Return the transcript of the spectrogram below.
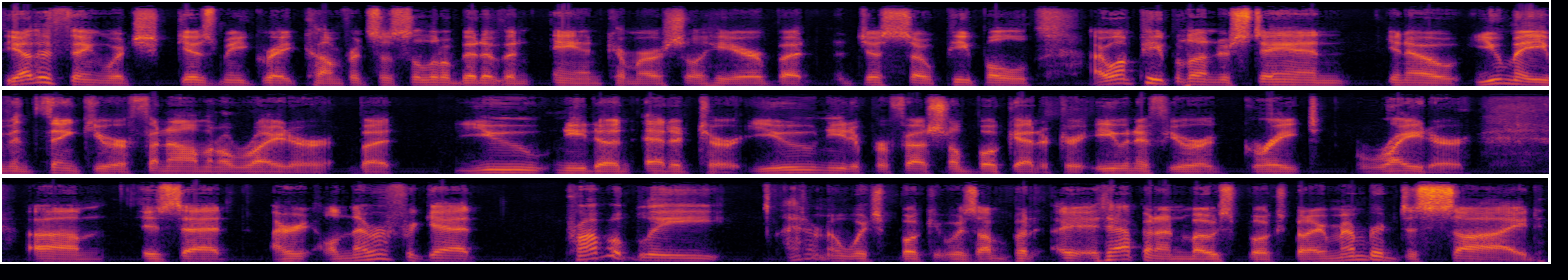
The other thing which gives me great comfort, so it's a little bit of an and commercial here, but just so people, I want people to understand, you know, you may even think you're a phenomenal writer, but you need an editor. You need a professional book editor, even if you're a great writer. Um, is that I, I'll never forget, probably, I don't know which book it was but it happened on most books, but I remember Decide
